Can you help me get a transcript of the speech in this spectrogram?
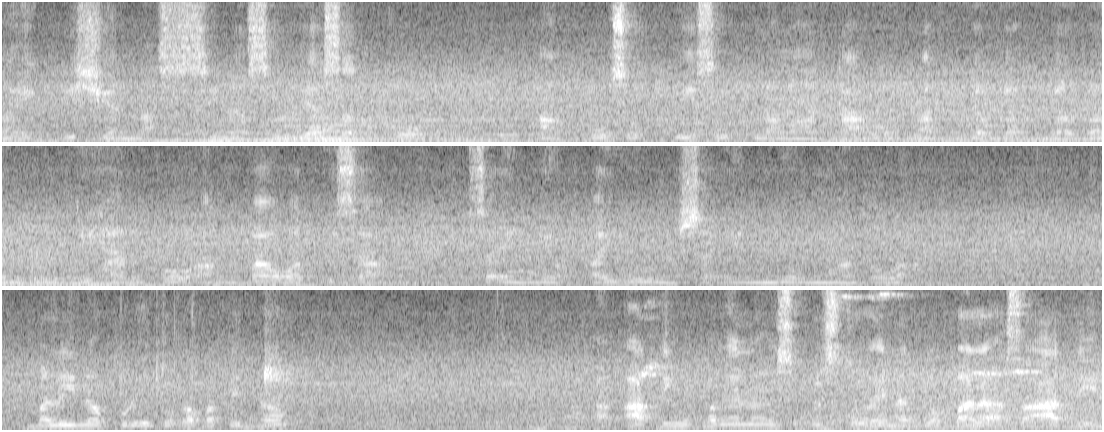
mga iglesia na sinasiyasat ko ang puso't isip ng mga tao at gaga- gagantihan ko ang bawat isa sa inyo ayon sa inyong mga gawa. Malinaw po ito kapatid no? Ang ating Panginoong sa Kristo ay nagbabala sa atin.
